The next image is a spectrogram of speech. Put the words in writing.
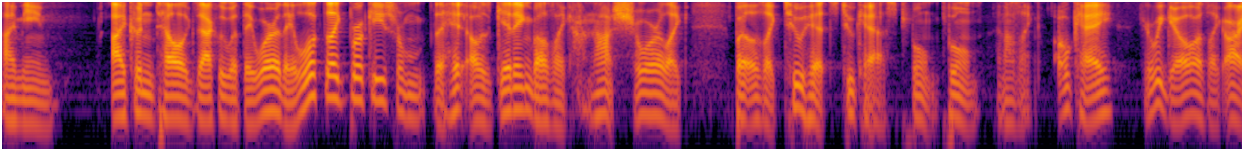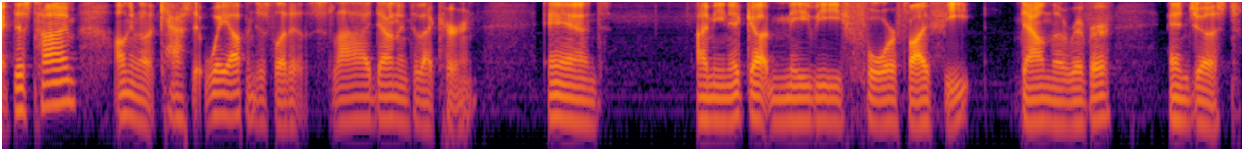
i mean i couldn't tell exactly what they were. They looked like brookies from the hit i was getting but i was like i'm not sure like but it was like two hits two casts boom boom. And i was like okay here we go. I was like all right this time i'm gonna cast it way up and just let it slide down into that current and I mean, it got maybe four or five feet down the river and just,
